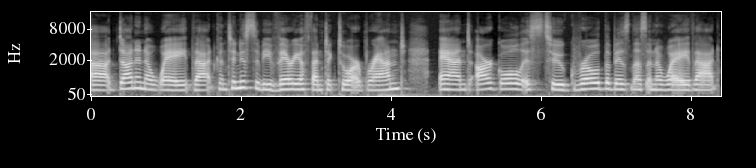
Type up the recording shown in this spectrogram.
uh, done in a way that continues to be very authentic to our brand And our goal is to grow the business in a way that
